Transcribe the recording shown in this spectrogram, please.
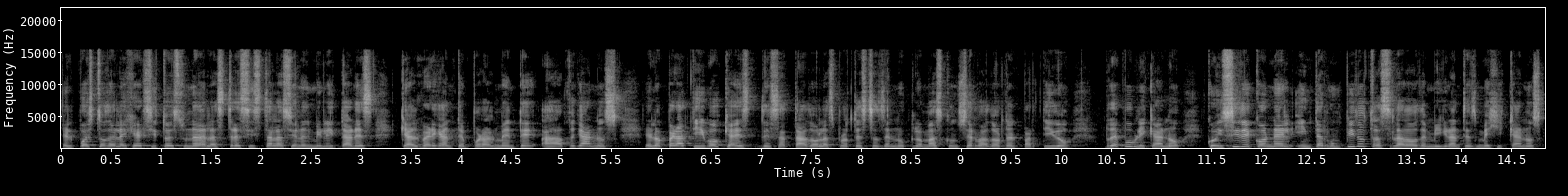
el puesto del ejército es una de las tres instalaciones militares que albergan temporalmente a afganos. El operativo que ha desatado las protestas del núcleo más conservador del partido republicano coincide con el interrumpido traslado de migrantes mexicanos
